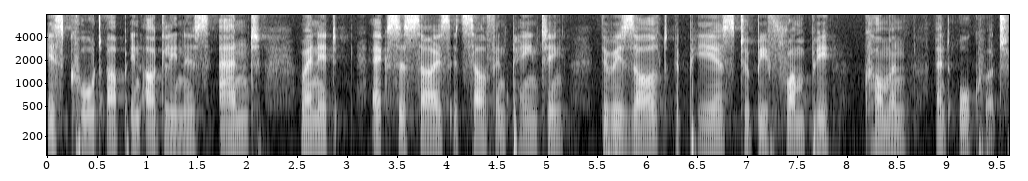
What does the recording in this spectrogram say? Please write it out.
is caught up in ugliness, and when it exercises itself in painting, the result appears to be frumpy, common, and awkward.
